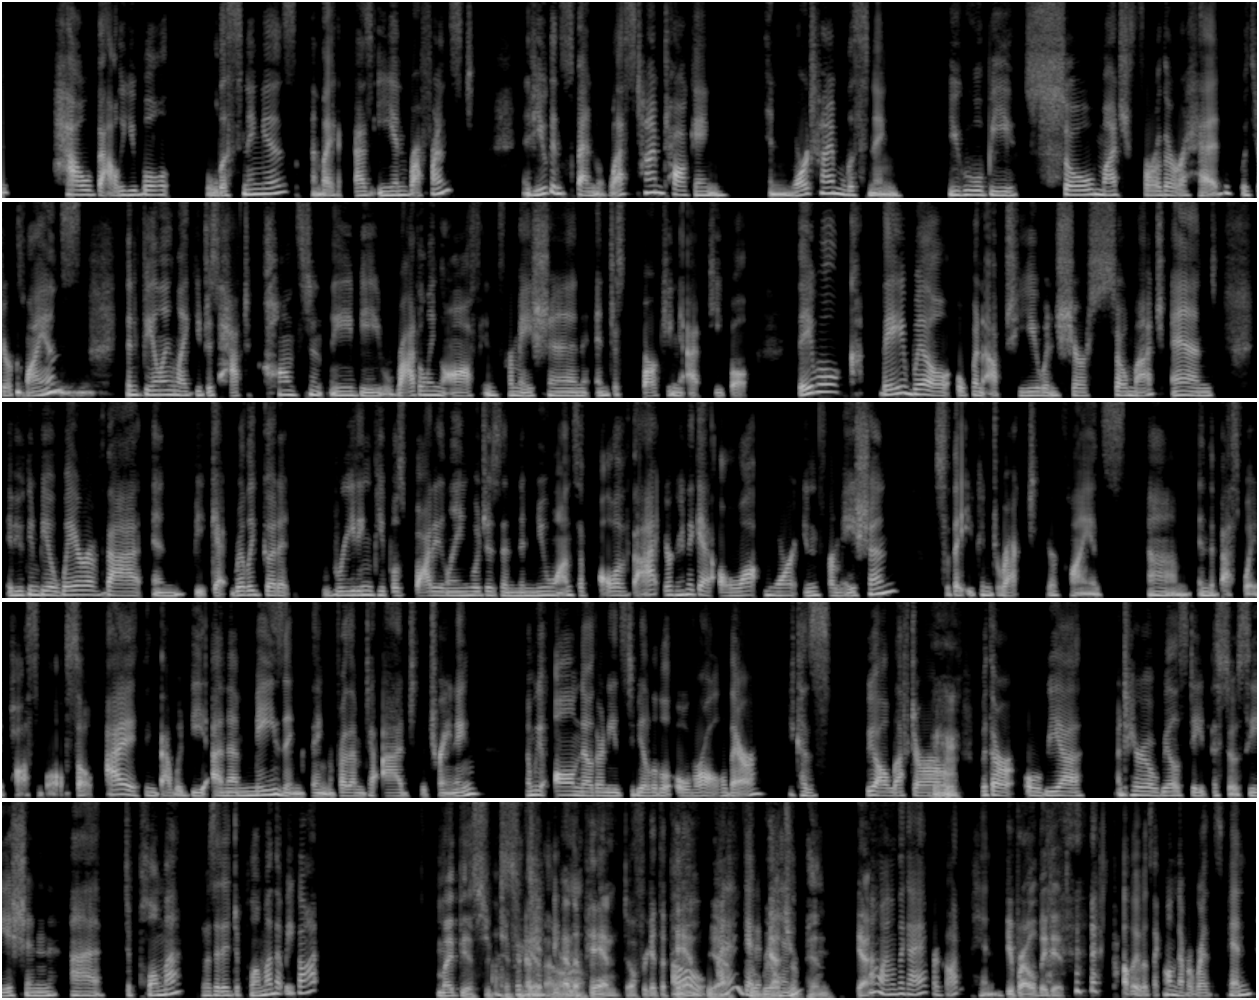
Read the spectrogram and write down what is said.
how valuable listening is, and like as Ian referenced, if you can spend less time talking and more time listening, you will be so much further ahead with your clients mm-hmm. than feeling like you just have to constantly be rattling off information and just barking at people. They will they will open up to you and share so much and if you can be aware of that and be, get really good at reading people's body languages and the nuance of all of that, you're going to get a lot more information so that you can direct your clients um, in the best way possible. So I think that would be an amazing thing for them to add to the training. And we all know there needs to be a little overall there because we all left our Mhm. with our OREA Ontario Real Estate Association uh, diploma. Was it a diploma that we got? Might be a certificate. I don't And the pin. Don't forget the pin. Oh, I didn't get the a realtor pin. pin. Yeah. No, I don't think I ever got a pin. You probably did. Probably was like, I'll never wear this pin.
